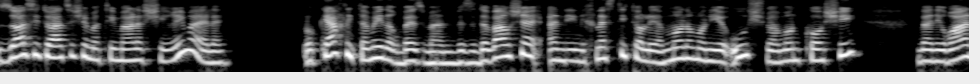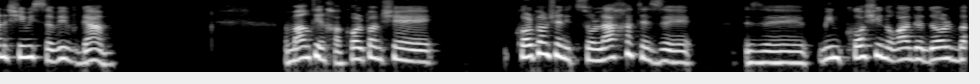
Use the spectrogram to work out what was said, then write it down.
זו הסיטואציה שמתאימה לשירים האלה. לוקח לי תמיד הרבה זמן, וזה דבר שאני נכנסת איתו להמון המון ייאוש והמון קושי, ואני רואה אנשים מסביב גם. אמרתי לך, כל פעם ש... כל פעם שאני צולחת איזה, איזה מין קושי נורא גדול ב,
